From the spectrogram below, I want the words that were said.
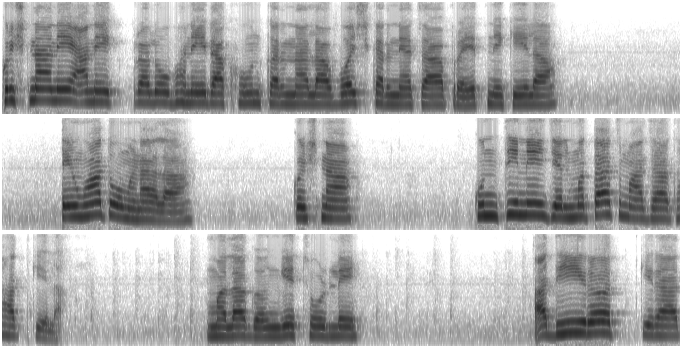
कृष्णाने अनेक प्रलोभने दाखवून कर्णाला वश करण्याचा प्रयत्न केला. तेव्हा तो म्हणाला कृष्णा कुंतीने जन्मताच माझा घात केला. मला गंगेत सोडले. अधिरथ किरात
